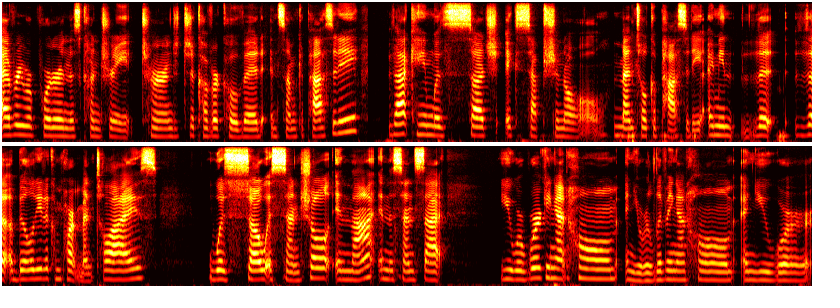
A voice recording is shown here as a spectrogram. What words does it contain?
every reporter in this country turned to cover COVID in some capacity. That came with such exceptional mental capacity. I mean, the the ability to compartmentalize was so essential in that in the sense that you were working at home and you were living at home and you were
